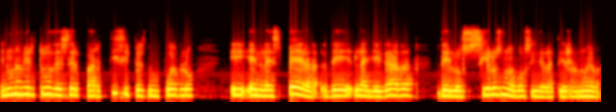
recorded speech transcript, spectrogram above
en una virtud de ser partícipes de un pueblo y en la espera de la llegada de los cielos nuevos y de la tierra nueva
